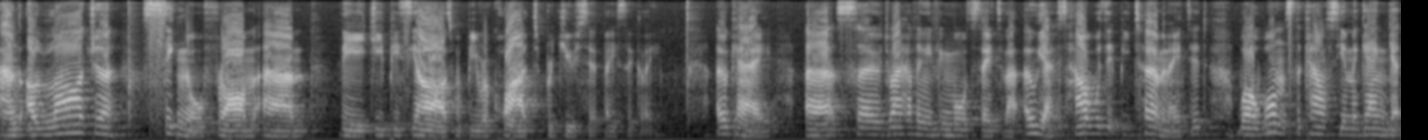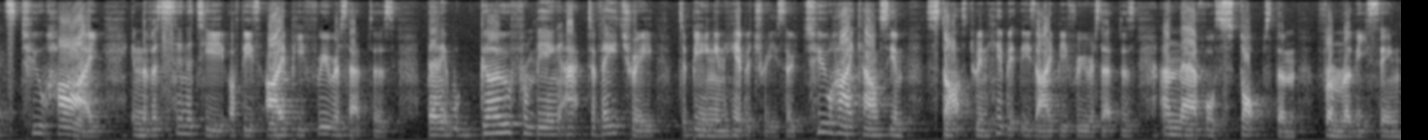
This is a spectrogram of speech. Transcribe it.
And a larger signal from um, the GPCRs would be required to produce it, basically. Okay, uh, so do I have anything more to say to that? Oh yes, how would it be terminated? Well, once the calcium again gets too high in the vicinity of these IP3 receptors, then it will go from being activatory to being inhibitory. So too high calcium starts to inhibit these IP3 receptors and therefore stops them from releasing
